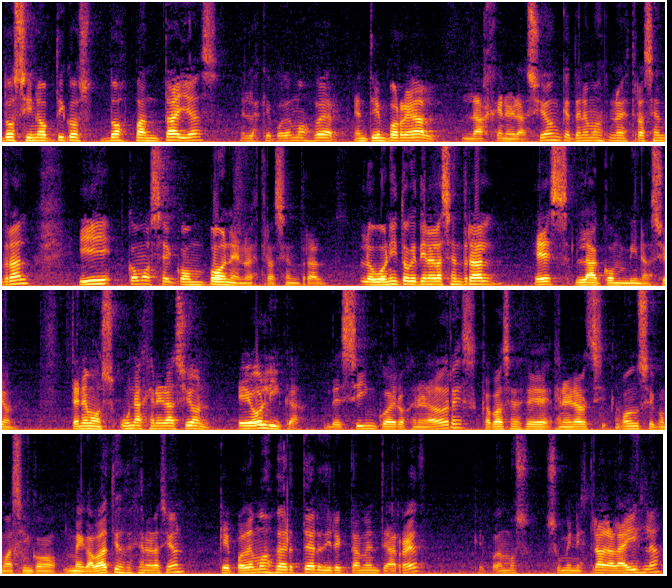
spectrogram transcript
dos sinópticos, dos pantallas en las que podemos ver en tiempo real la generación que tenemos en nuestra central y cómo se compone nuestra central. Lo bonito que tiene la central es la combinación. Tenemos una generación eólica de 5 aerogeneradores capaces de generar 11,5 megavatios de generación que podemos verter directamente a red, que podemos suministrar a la isla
